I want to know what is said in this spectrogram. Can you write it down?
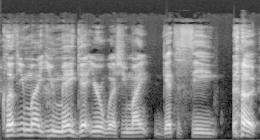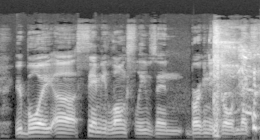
Cliff, you might you may get your wish. You might get to see your boy uh, Sammy Longsleeves in Burgundy Gold next.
